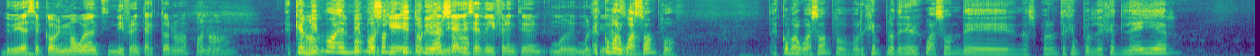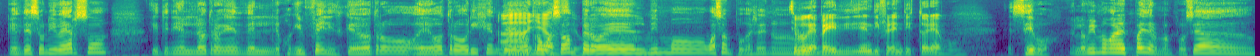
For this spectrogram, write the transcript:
debería ser como el mismo weón, diferente actor, ¿no? ¿O no? Es que el mismo, el ¿Por- mismo son qué- distintos universos. tendría ¿no? que ser de diferente Es como el Guasón, pues. Es como el Guasón, pues. Por ejemplo, tener el Guasón de, no sé, por un ejemplo, el de Head Layer, que es de ese universo, y tenía el otro que es del Joaquín Phoenix, que es otro, es otro origen de Ah, otro ya, Guasón, sí, pero bueno. es el mismo Guasón, pues, ¿cachai? No... Sí, porque pero ahí tienen diferente historia, po. Sí, pues. Lo mismo con el Spider-Man, pues. O sea.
